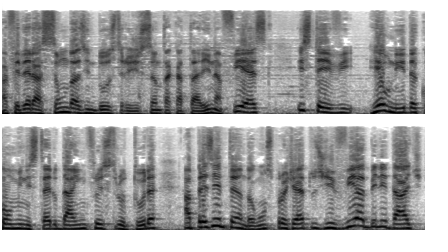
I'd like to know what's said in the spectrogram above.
a Federação das Indústrias de Santa Catarina, Fiesc, esteve reunida com o Ministério da Infraestrutura, apresentando alguns projetos de viabilidade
